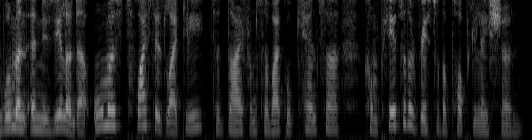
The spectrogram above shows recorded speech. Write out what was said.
women in New Zealand are almost twice as likely to die from cervical cancer compared to the rest of the population.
